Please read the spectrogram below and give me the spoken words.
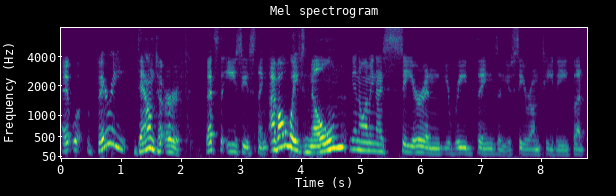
it was very down to earth. That's the easiest thing. I've always known, you know, I mean, I see her and you read things and you see her on TV, but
